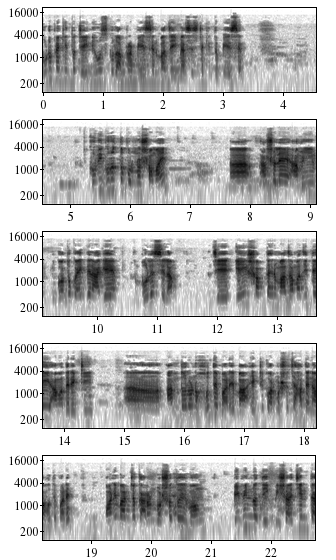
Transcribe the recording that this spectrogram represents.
গ্রুপে কিন্তু যেই নিউজগুলো আপনারা পেয়েছেন বা যেই মেসেজটা কিন্তু পেয়েছেন। খুবই গুরুত্বপূর্ণ সময়। আসলে আমি গত কয়েকদিন আগে বলেছিলাম যে এই সপ্তাহের মাঝামাঝিতেই আমাদের একটি আন্দোলন হতে পারে বা একটি কর্মসূচি হাতে নেওয়া হতে পারে। অনিবার্য কারণবশত এবং বিভিন্ন দিক বিষয় চিন্তা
